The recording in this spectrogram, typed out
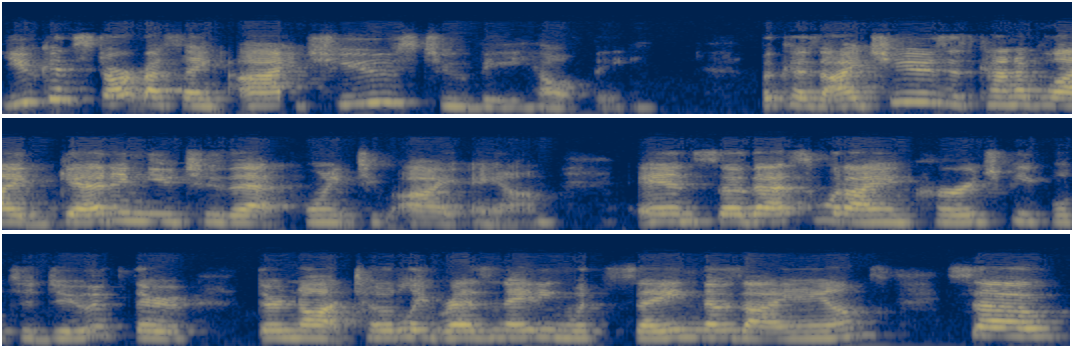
you can start by saying I choose to be healthy. Because I choose is kind of like getting you to that point to I am. And so that's what I encourage people to do if they're they're not totally resonating with saying those I ams so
